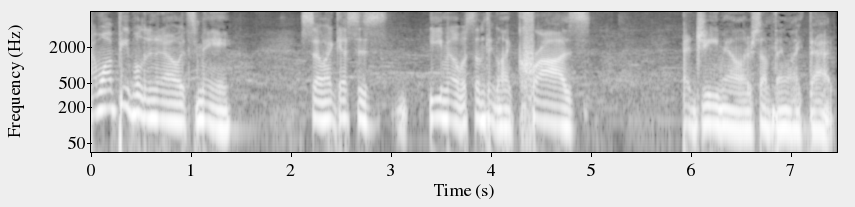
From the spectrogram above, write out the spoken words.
I want people to know it's me. So I guess his email was something like Croz at Gmail or something like that.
